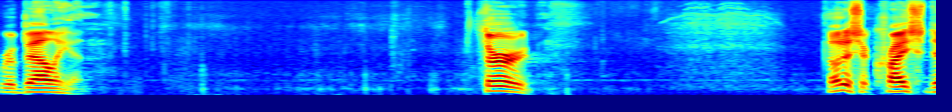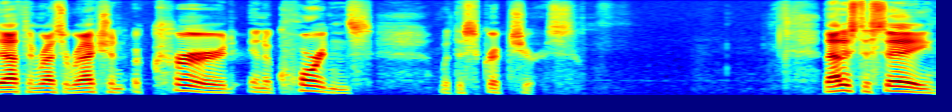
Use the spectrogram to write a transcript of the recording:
rebellion. Third, notice that Christ's death and resurrection occurred in accordance with the scriptures. That is to say,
